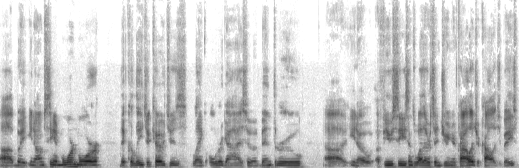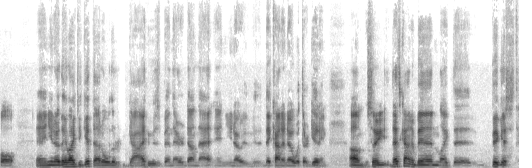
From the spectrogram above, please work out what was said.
uh, but you know, I'm seeing more and more the collegiate coaches, like older guys who have been through, uh, you know, a few seasons, whether it's in junior college or college baseball, and you know they like to get that older guy who's been there done that and you know they kind of know what they're getting. Um, so that's kind of been like the biggest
